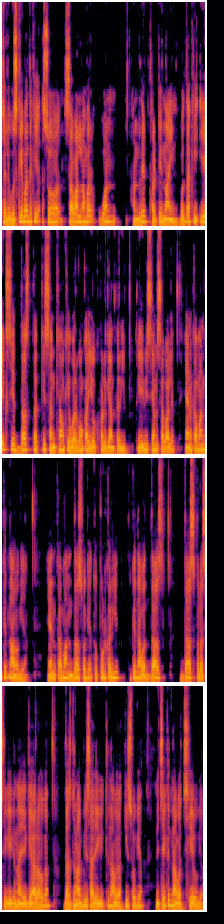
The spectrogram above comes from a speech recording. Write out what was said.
चलिए, उसके बाद देखिए सवाल number one hundred thirty nine बोलता कि एक से दस तक की संख्याओं के वर्गों का योगफल ज्ञात करिए। तो ये भी सेम सवाल है। एन का मान कितना हो गया? एन का मान दस हो गया तो पुट करिए तो कितना होगा दस। दस प्लस एक कितना? ग्यारह होगा। दस दुना बीस आ रही कितना होगा इक्कीस हो गया। नीचे कितना होगा छः हो गया।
